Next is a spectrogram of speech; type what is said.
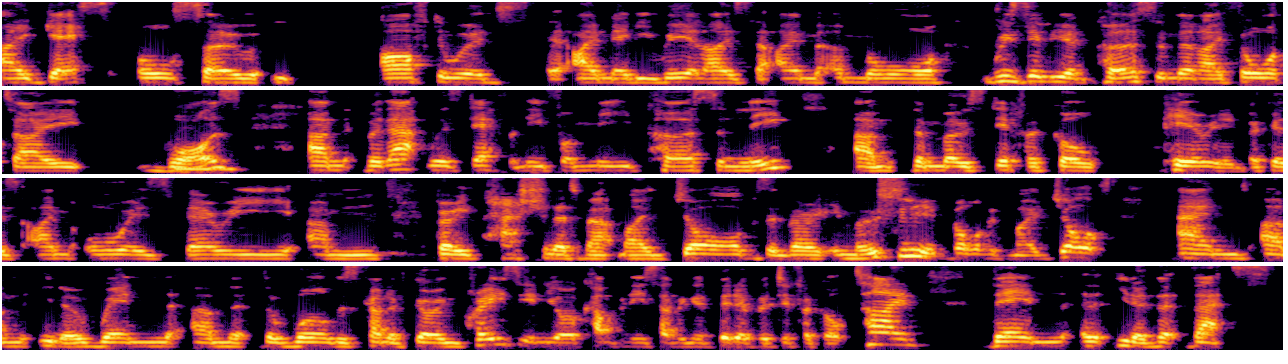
I guess also afterwards, I maybe realized that I'm a more resilient person than I thought I was. Mm. Um, but that was definitely for me personally um, the most difficult period because I'm always very, um, very passionate about my jobs and very emotionally involved with my jobs. And um, you know, when um, the world is kind of going crazy and your company is having a bit of a difficult time, then uh, you know that that's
